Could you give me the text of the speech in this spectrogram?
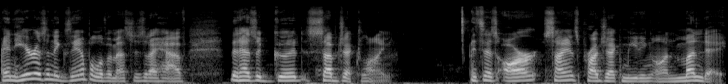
And here is an example of a message that I have that has a good subject line. It says our science project meeting on Monday.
